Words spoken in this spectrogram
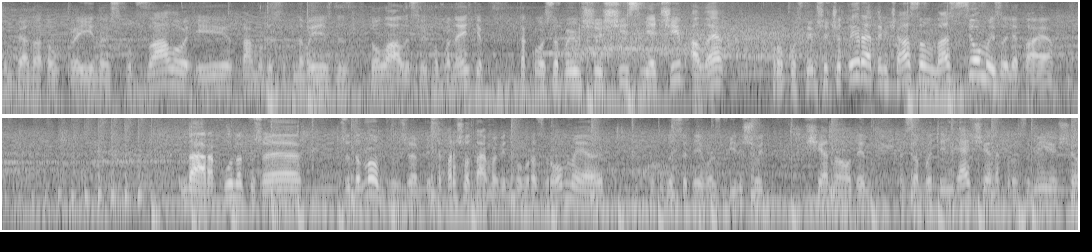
чемпіонату України з футзалу, і там десь на виїзді здолали своїх опонентів, також забивши 6 м'ячів, але пропустивши 4, а тим часом в нас сьомий залітає. Да, рахунок вже, вже давно, вже після першого тайму він був розгромний. Тут досити його збільшують ще на один забитий м'яч. Я так розумію, що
